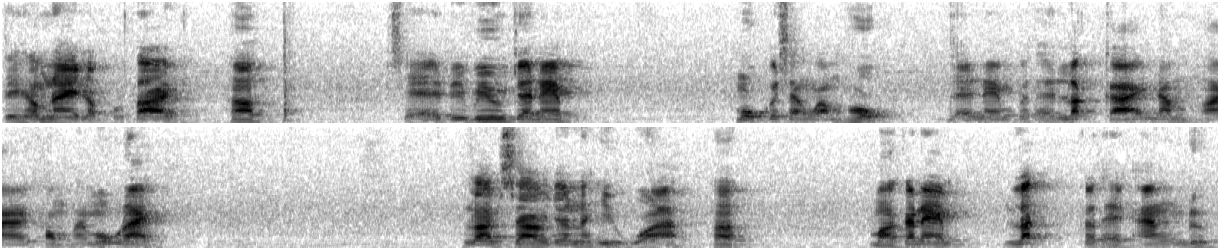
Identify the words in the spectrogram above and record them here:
Thì hôm nay lộc có tài ha sẽ review cho anh em một cái sản phẩm hột để anh em có thể lắc cái năm 2021 này. Làm sao cho nó hiệu quả, ha. Mà các anh em lắc có thể ăn được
